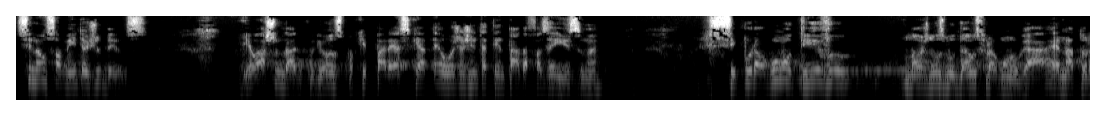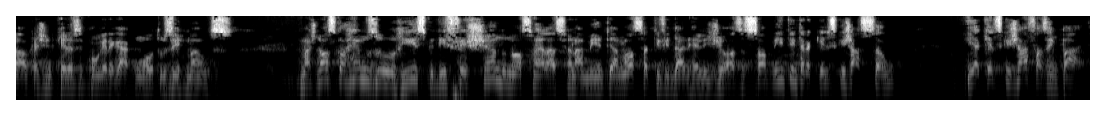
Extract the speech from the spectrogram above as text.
senão somente aos judeus. Eu acho um dado curioso porque parece que até hoje a gente é tentado a fazer isso, né? Se por algum motivo nós nos mudamos para algum lugar, é natural que a gente queira se congregar com outros irmãos. Mas nós corremos o risco de ir fechando o nosso relacionamento e a nossa atividade religiosa somente entre aqueles que já são e aqueles que já fazem parte.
